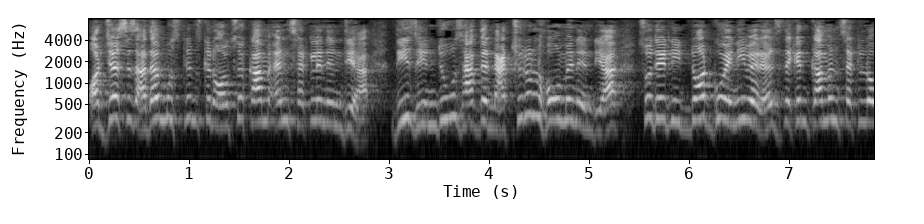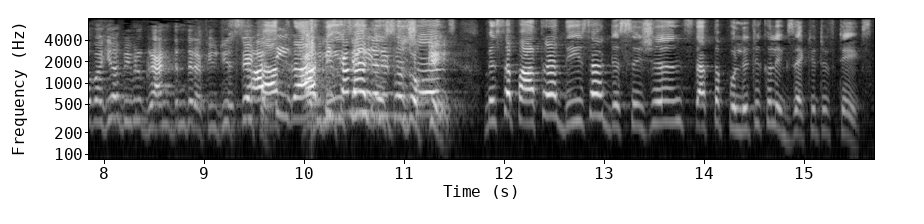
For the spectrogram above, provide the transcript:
or just as other Muslims can also come and settle in India, these Hindus have their natural home in India, so they need not go anywhere else. They can come and settle over here. We will grant them the refugee status. Aarti, Patra, Aarti, believe these he are said that it was okay. Mr. Patra, these are decisions that the political executive takes,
